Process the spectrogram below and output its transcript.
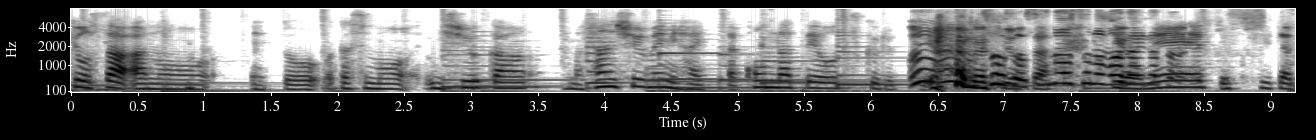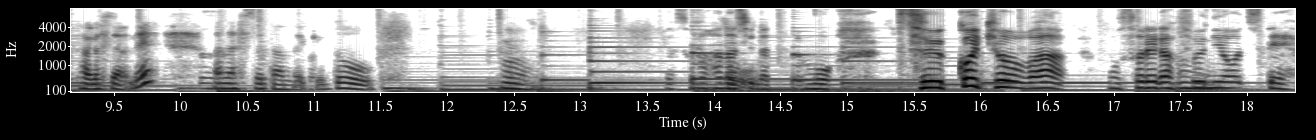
今日さあのえっと私も2週間今3週目に入った献立を作るっていううん、話そうそうをさそのその話題だったねって話ねうん。話してたんだけどうん。その話になってもうすっごい今日はもうそれが風に落ちて、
